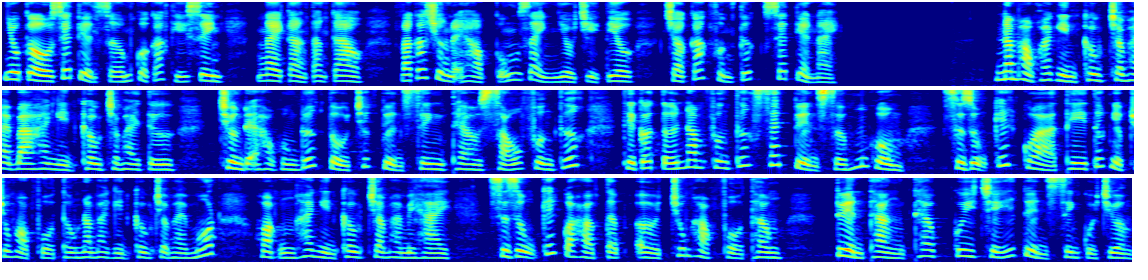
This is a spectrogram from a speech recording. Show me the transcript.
nhu cầu xét tuyển sớm của các thí sinh ngày càng tăng cao và các trường đại học cũng dành nhiều chỉ tiêu cho các phương thức xét tuyển này. Năm học 2023-2024, trường Đại học Hồng Đức tổ chức tuyển sinh theo 6 phương thức thì có tới 5 phương thức xét tuyển sớm gồm sử dụng kết quả thi tốt nghiệp trung học phổ thông năm 2021 hoặc 2022, sử dụng kết quả học tập ở trung học phổ thông, tuyển thẳng theo quy chế tuyển sinh của trường,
